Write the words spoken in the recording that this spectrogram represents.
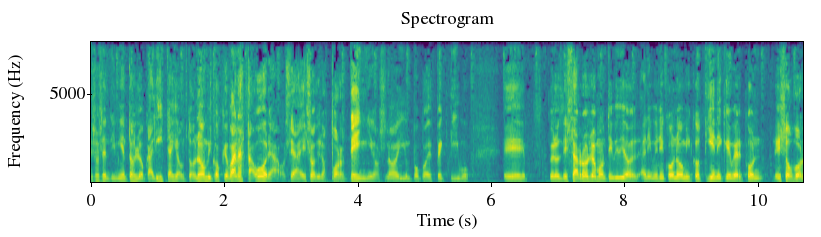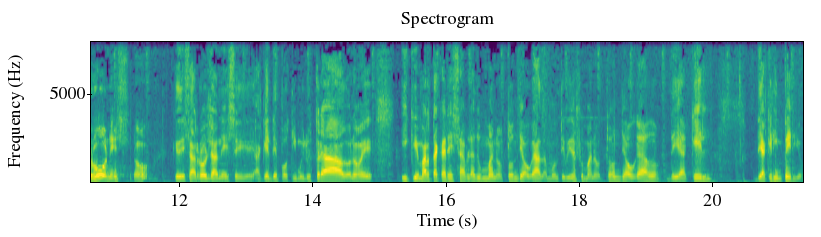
esos sentimientos localistas y autonómicos que van hasta ahora, o sea, eso de los porteños, ¿no? Y un poco despectivo. Eh, pero el desarrollo de Montevideo a nivel económico tiene que ver con esos borbones, ¿no? Que desarrollan ese, aquel despotismo ilustrado, ¿no? Eh, y que Marta Careza habla de un manotón de ahogado. Montevideo es un manotón de ahogado de aquel, de aquel imperio,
